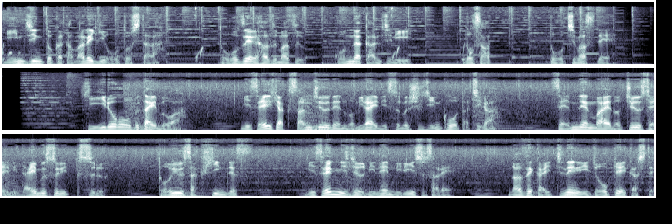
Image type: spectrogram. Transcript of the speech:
人参とか玉ねぎを落としたら当然弾まずこんな感じにドサッと落ちますね。ヒーロー・オブ・タイムは2130年の未来に住む主人公たちが1000年前の中世にタイムスリップするという作品です。2022年にリリースされなぜか1年以上経過して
